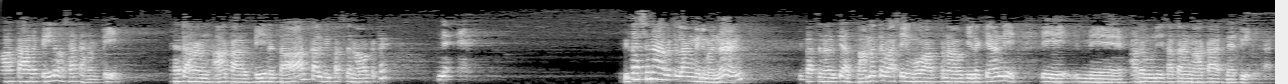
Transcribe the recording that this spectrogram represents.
ආකාර පේනවා සටහන් පේන. සටහන් ආකාර පේන තාක්කල් විපස්සනාවකට නැහැ. විපස්සනාවට ලං වෙනම නම් විපස්සනාවට සමත වශයෙන් හෝ අර්පණාව කියලා කියන්නේ ඒ මේ අරමුණේ සතන් ආකාර නැති වෙන එකයි.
